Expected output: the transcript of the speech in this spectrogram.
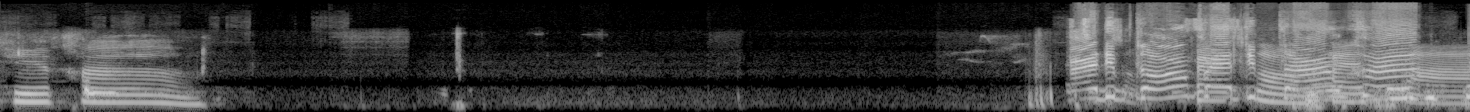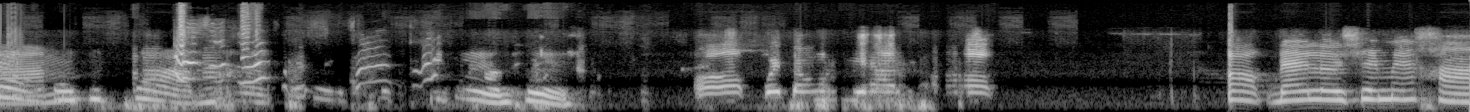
เคค่ะแปดสิบสองแปดสิบสามค่ะสามไปสิบสามค่ะสามสิออกไม่ต้องเรียนออกออกได้เลยใช่ไหมคะ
